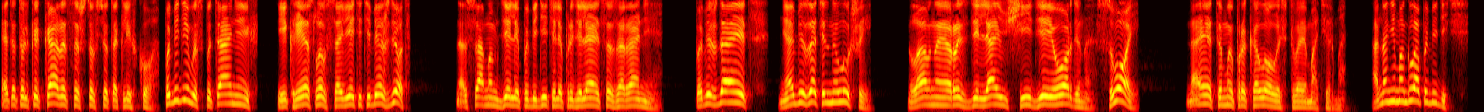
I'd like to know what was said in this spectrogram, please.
Это только кажется, что все так легко. Победи в испытаниях, и кресло в совете тебя ждет. На самом деле победитель определяется заранее. Побеждает не обязательно лучший. Главное, разделяющий идеи ордена, свой. На этом и прокололась твоя мать, Ирма. Она не могла победить.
